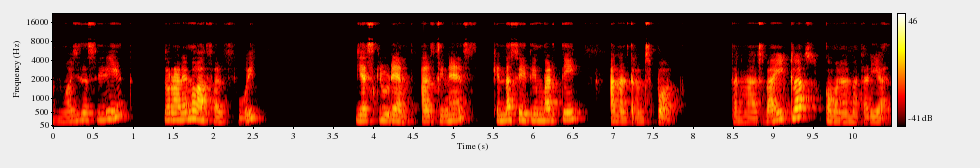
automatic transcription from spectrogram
Quan ho hagis decidit, tornarem a agafar el full i escriurem els diners que hem decidit invertir en el transport, tant en els vehicles com en el material.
